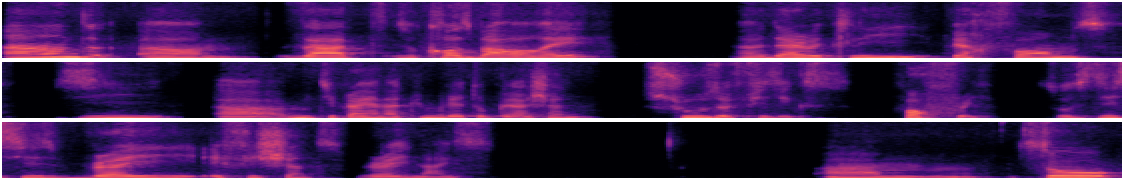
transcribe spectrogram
and um, that the crossbar array uh, directly performs the uh, multiply and accumulate operation through the physics for free. So this is very efficient, very nice. Um, so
